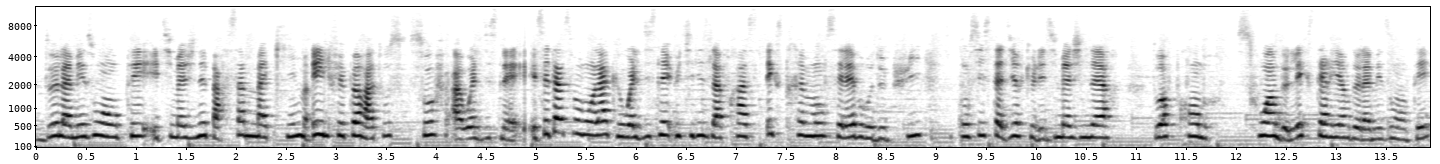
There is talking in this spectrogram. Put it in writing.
de la maison hantée est imaginé par Sam McKim et il fait peur à tous sauf à Walt Disney. Et c'est à ce moment là que Walt Disney utilise la phrase extrêmement célèbre depuis consiste à dire que les imaginaires doivent prendre soin de l'extérieur de la maison hantée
